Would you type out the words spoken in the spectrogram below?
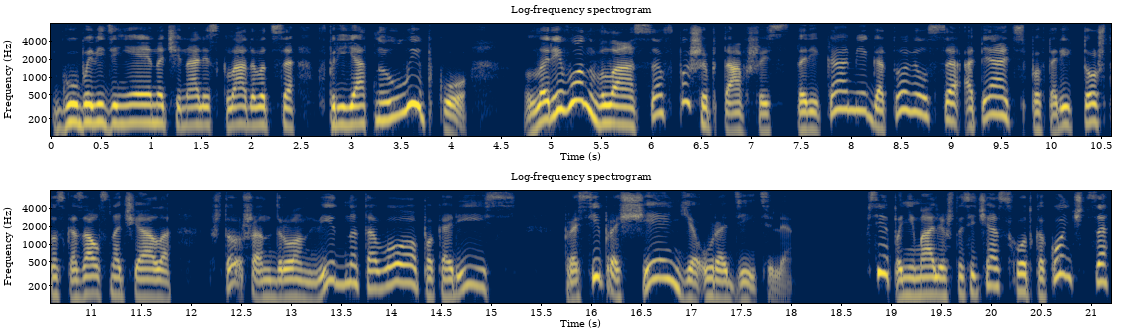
Губы Веденея начинали складываться в приятную улыбку — Ларивон Власов, пошептавшись стариками, готовился опять повторить то, что сказал сначала. «Что ж, Андрон, видно того, покорись, проси прощения у родителя». Все понимали, что сейчас сходка кончится,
